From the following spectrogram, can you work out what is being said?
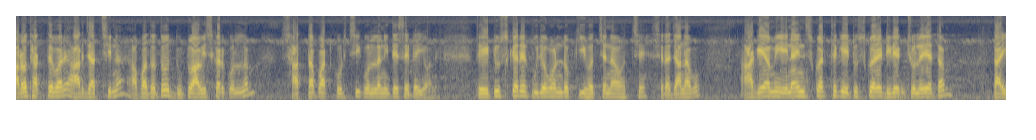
আরও থাকতে পারে, আর যাচ্ছি না। আপাতত দুটো আবিষ্কার করলাম, সাতটা পাঠ করছি, কল্যাণীতে সেটাই অনেক। তো এ টু স্কোয়ারের পুজো মণ্ডপ কী হচ্ছে না হচ্ছে সেটা জানাব। আগে আমি এ নাইন স্কোয়ার থেকে এ টু স্কোয়ারে ডিরেক্ট চলে যেতাম। তাই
